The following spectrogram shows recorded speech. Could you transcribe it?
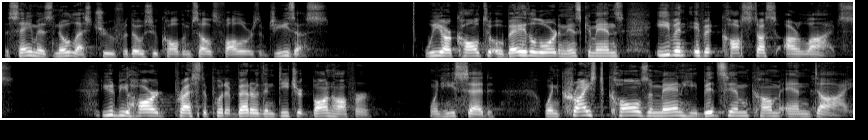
The same is no less true for those who call themselves followers of Jesus. We are called to obey the Lord and his commands, even if it costs us our lives. You'd be hard pressed to put it better than Dietrich Bonhoeffer when he said, When Christ calls a man, he bids him come and die.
